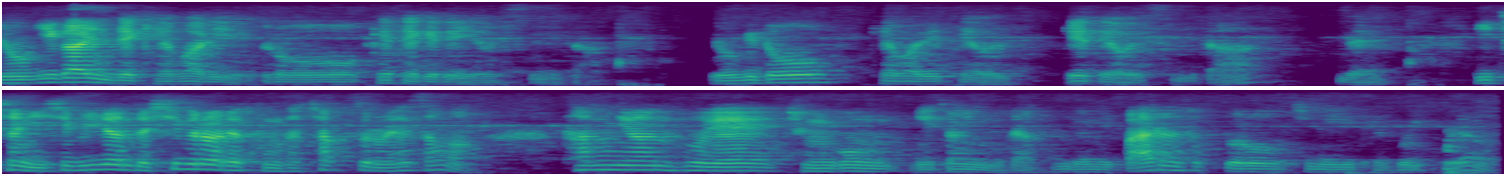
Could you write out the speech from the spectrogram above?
여기가 이제 개발이 이렇게 되게 되어 있습니다. 여기도 개발이 되게 되어 있습니다. 네. 2021년도 11월에 공사 착수를 해서 3년 후에 준공 예정입니다. 굉장히 빠른 속도로 진행이 되고 있고요.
